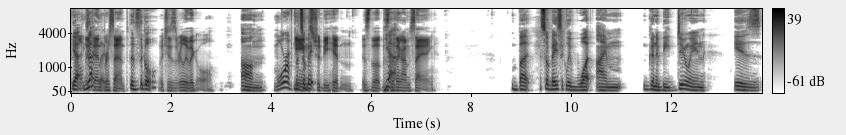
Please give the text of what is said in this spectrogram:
yeah, Only exactly. percent, That's the goal. which is really the goal. Um, More of games so ba- should be hidden. Is the, is Yeah. the thing I'm saying? but so basically, what I'm gonna be doing is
